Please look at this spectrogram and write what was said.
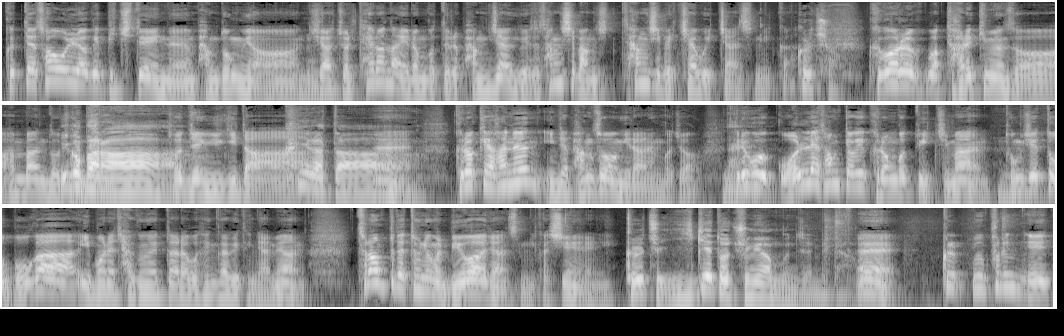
그때 서울역에 비치되어 있는 방독면, 음. 지하철 테러나 이런 것들을 방지하기 위해서 상시 방지, 상시 배치하고 있지 않습니까? 그렇죠. 그거를 막 가리키면서 한반도 이거 전쟁, 봐라. 전쟁 위기다. 큰일 났다. 네. 그렇게 하는 이제 방송이라는 거죠. 네. 그리고 원래 성격이 그런 것도 있지만 음. 동시에 또 뭐가 이번에 작용했다라고 생각이 드냐면 트럼프 대통령을 미워하지 않습니까? CNN이. 그렇죠. 이게 더 중요한 문제입니다. 네. 그 예,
